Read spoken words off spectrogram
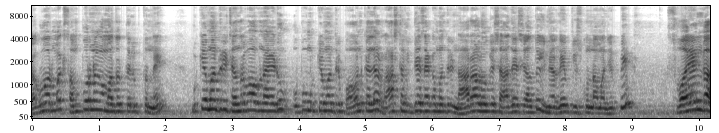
రఘువర్మకి సంపూర్ణంగా మద్దతు తెలుపుతున్నాయి. ముఖ్యమంత్రి చంద్రబాబు నాయుడు ఉప ముఖ్యమంత్రి పవన్ కళ్యాణ్ రాష్ట్ర విద్యాశాఖ మంత్రి నారా లోకేష్ ఆదేశాలతో ఈ నిర్ణయం తీసుకున్నామని చెప్పి స్వయంగా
